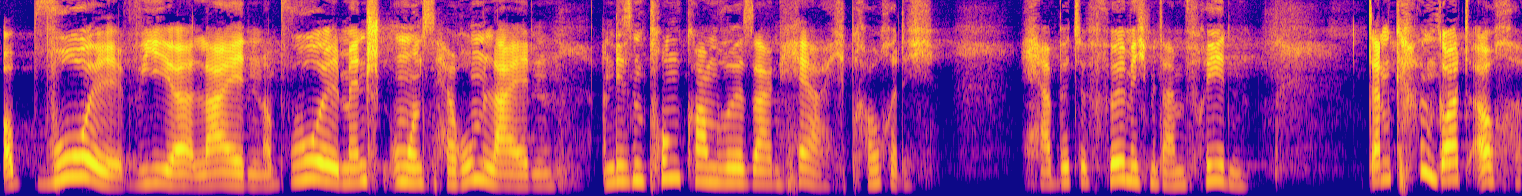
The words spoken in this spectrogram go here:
obwohl wir leiden, obwohl Menschen um uns herum leiden, an diesen Punkt kommen, wo wir sagen, Herr, ich brauche dich. Herr, bitte füll mich mit deinem Frieden dann kann Gott auch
